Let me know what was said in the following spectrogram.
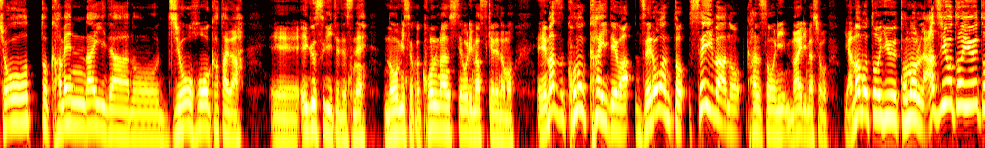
ちょっと仮面ライダーの情報方が、えー、えぐすぎてですね、脳みそが混乱しておりますけれども、えー、まずこの回では、01とセイバーの感想に参りましょう。山本優斗のラジオというと、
